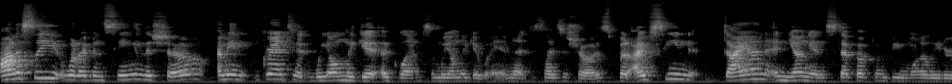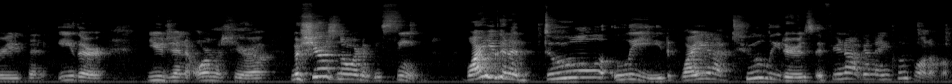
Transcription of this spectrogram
Honestly, what I've been seeing in the show, I mean, granted, we only get a glimpse and we only get what Internet decides to show us, but I've seen Diane and Youngeun step up and be more leadery than either Yujin or Mashiro. Mashiro's nowhere to be seen. Why are you going to dual lead? Why are you going to have two leaders if you're not going to include one of them?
